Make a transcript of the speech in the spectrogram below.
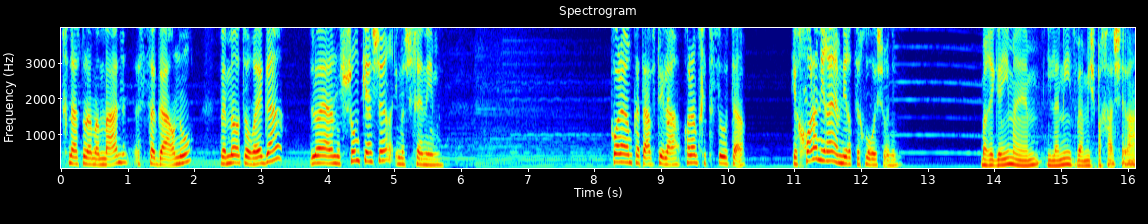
נכנסנו לממ"ד, סגרנו, ומאותו רגע לא היה לנו שום קשר עם השכנים. כל היום כתבתי לה, כל היום חיפשו אותה. ככל הנראה הם נרצחו ראשונים. ברגעים ההם, אילנית והמשפחה שלה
